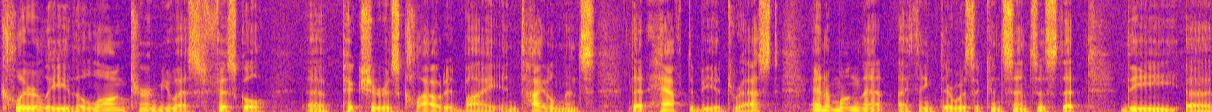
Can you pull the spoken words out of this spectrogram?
clearly the long-term U.S. fiscal uh, picture is clouded by entitlements that have to be addressed. And among that, I think there was a consensus that the, uh,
